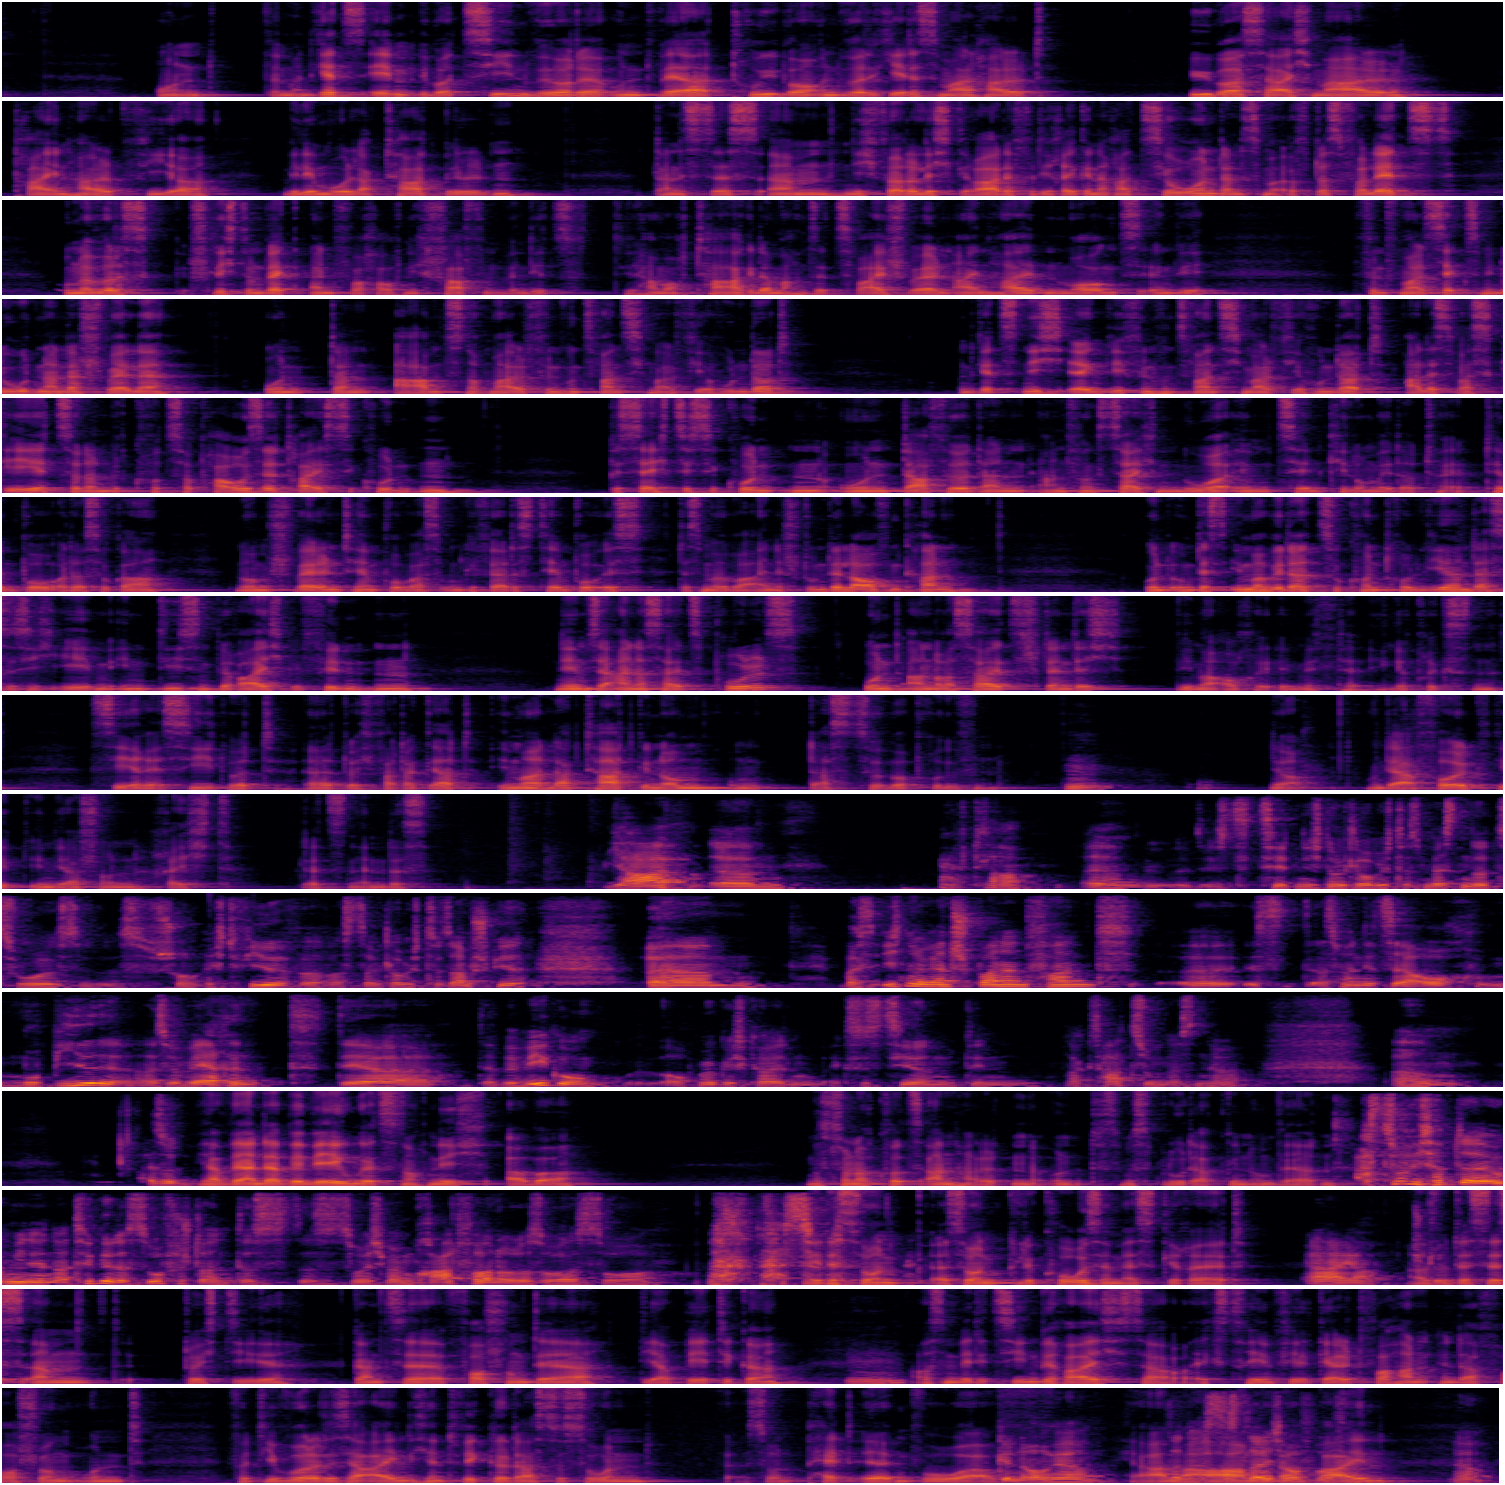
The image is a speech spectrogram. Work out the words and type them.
Und wenn man jetzt eben überziehen würde und wäre drüber und würde jedes Mal halt über, sag ich mal, dreieinhalb, vier Millimol Laktat bilden, dann ist das ähm, nicht förderlich gerade für die Regeneration, dann ist man öfters verletzt und man würde es schlicht und weg einfach auch nicht schaffen. Wenn die die haben auch Tage, da machen sie zwei Schwelleneinheiten, morgens irgendwie fünf mal sechs Minuten an der Schwelle und dann abends nochmal 25 mal 400. Und jetzt nicht irgendwie 25 mal 400 alles, was geht, sondern mit kurzer Pause, 30 Sekunden bis 60 Sekunden und dafür dann Anführungszeichen nur im 10 Kilometer Tempo oder sogar nur im Schwellentempo, was ungefähr das Tempo ist, das man über eine Stunde laufen kann. Und um das immer wieder zu kontrollieren, dass sie sich eben in diesem Bereich befinden, nehmen sie einerseits Puls und andererseits ständig, wie man auch eben in der Ingebrigtsen Serie sieht, wird äh, durch Vater Gerd immer Laktat genommen, um das zu überprüfen. Hm. Ja, und der Erfolg gibt ihnen ja schon recht, letzten Endes. Ja, ähm, klar. Ähm, es zählt nicht nur, glaube ich, das Messen dazu, es ist schon recht viel, was da, glaube ich, zusammenspielt. Ähm, was ich noch ganz spannend fand, äh, ist, dass man jetzt ja auch mobil, also während der, der Bewegung auch Möglichkeiten existieren, den Laktat zu messen. Ja? Ähm, also, ja, während der Bewegung jetzt noch nicht, aber muss schon noch kurz anhalten und es muss Blut abgenommen werden. Ach so, ich habe da irgendwie einen Artikel das so verstanden, dass das zum Beispiel beim Radfahren oder sowas so. das nee, das ist so ein, so ein Glukosemessgerät. Ja, ja. Also stimmt. das ist ähm, durch die ganze Forschung der Diabetiker mhm. aus dem Medizinbereich ist da auch extrem viel Geld vorhanden in der Forschung und für die wurde das ja eigentlich entwickelt, da hast du so ein, so ein Pad irgendwo auf, genau, ja. Ja, am Arm oder am Bein. Ja.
